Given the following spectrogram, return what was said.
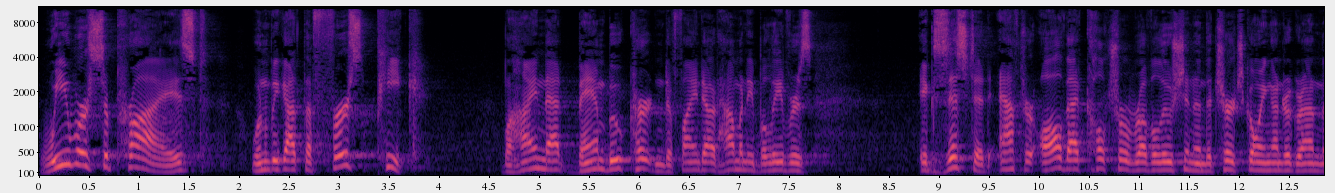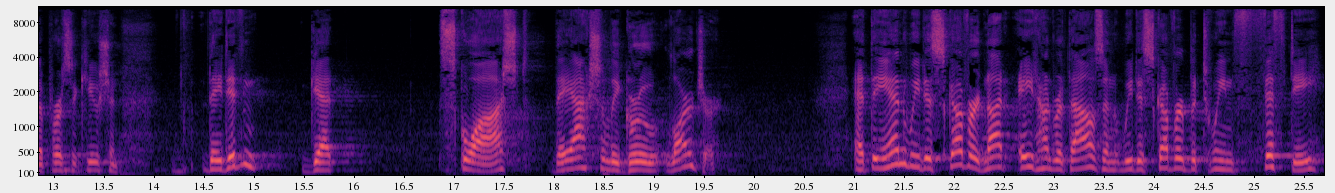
We were surprised when we got the first peek behind that bamboo curtain to find out how many believers existed after all that cultural revolution and the church going underground and the persecution. They didn't get squashed, they actually grew larger. At the end, we discovered not 800,000, we discovered between 50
